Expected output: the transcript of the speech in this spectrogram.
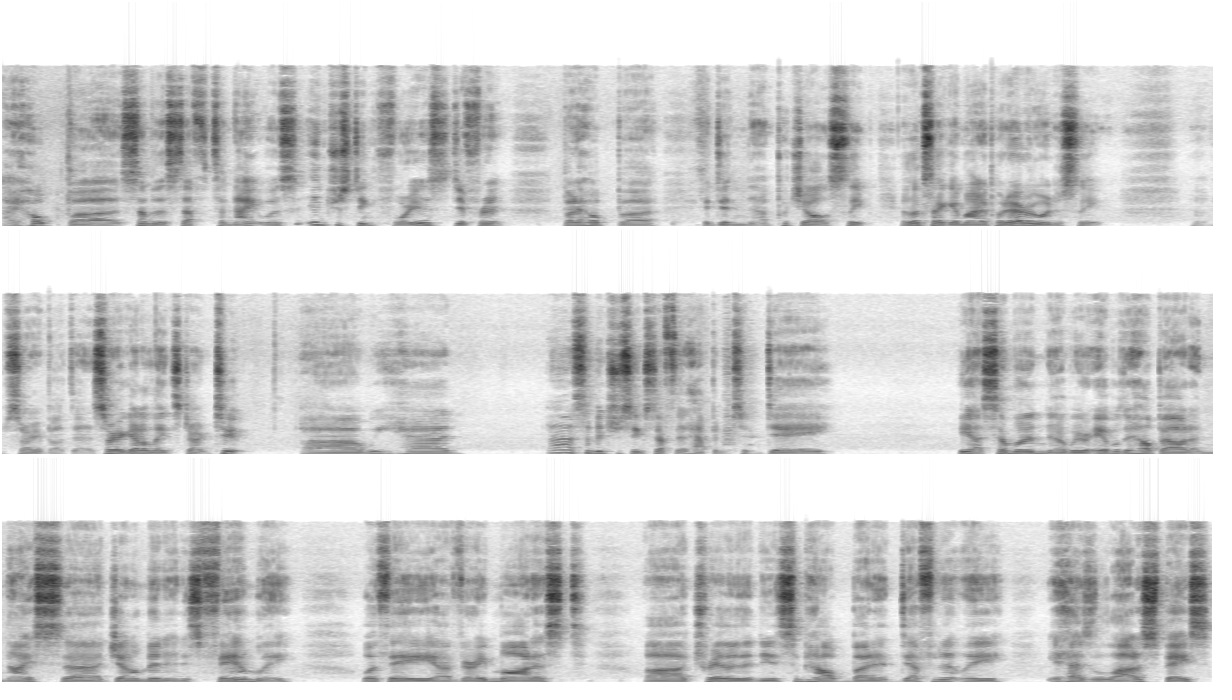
I hope uh, some of the stuff tonight was interesting for you. It's different, but I hope uh, it didn't uh, put you all asleep. It looks like it might have put everyone to sleep. I'm sorry about that. Sorry I got a late start, too. Uh, we had uh, some interesting stuff that happened today. Yeah, someone, uh, we were able to help out a nice gentleman and his family with a uh, very modest uh, trailer that needed some help, but it definitely it has a lot of space.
